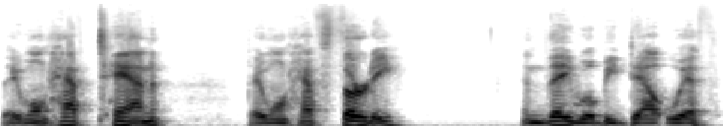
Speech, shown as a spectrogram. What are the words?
they won't have 10, they won't have 30, and they will be dealt with.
